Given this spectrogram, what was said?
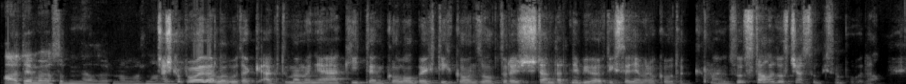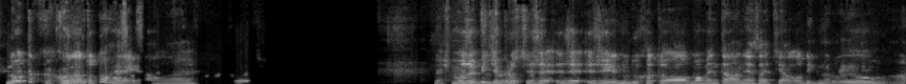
Ale to je môj osobný názor, no možno. Ťažko povedať, lebo tak ak tu máme nejaký ten kolobeh tých konzol, ktoré štandardne bývajú tých 7 rokov, tak majú stále dosť času, by som povedal. No tak ako no, na toto hej, ale... Vieš, môže byť, že proste, že, že, že jednoducho to momentálne zatiaľ odignorujú a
